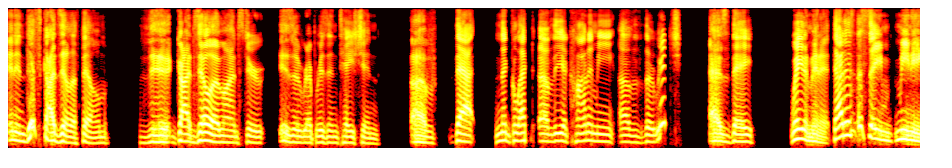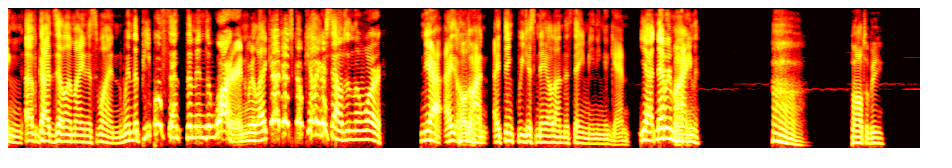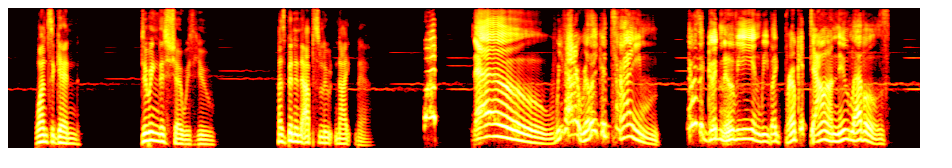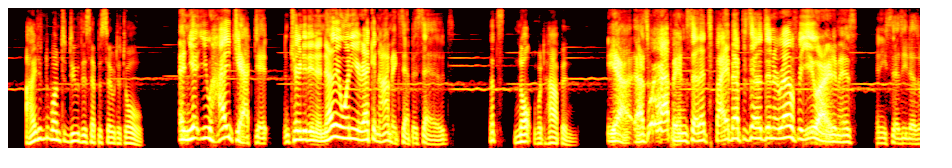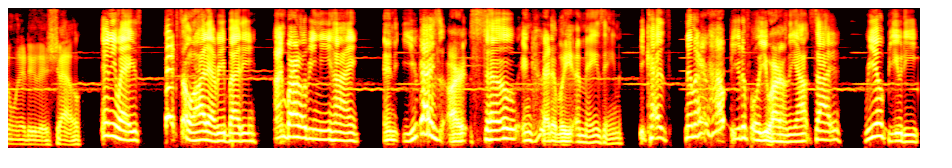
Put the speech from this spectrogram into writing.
And in this Godzilla film, the Godzilla monster is a representation of that neglect of the economy of the rich as they Wait a minute. That is the same meaning of Godzilla minus one. When the people sent them into war and were like, oh, just go kill yourselves in the war. Yeah, I hold on. I think we just nailed on the same meaning again. Yeah, never mind. Ah, Bartleby, once again, doing this show with you has been an absolute nightmare. No, we've had a really good time. It was a good movie and we like broke it down on new levels. I didn't want to do this episode at all. And yet you hijacked it and turned it in another one of your economics episodes. That's not what happened. Yeah, that's what happened. So that's five episodes in a row for you, Artemus. And he says he doesn't want to do this show. Anyways, thanks a lot, everybody. I'm Bartleby Neehi, and you guys are so incredibly amazing because no matter how beautiful you are on the outside, real beauty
